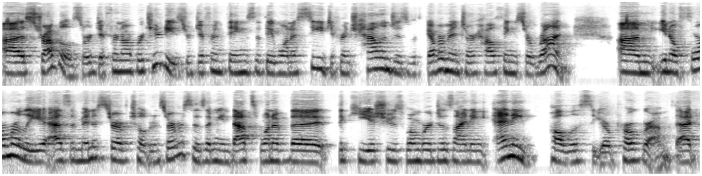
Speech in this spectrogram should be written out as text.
uh, struggles or different opportunities or different things that they want to see, different challenges with government or how things are run. Um, you know, formerly as a minister of children's services, I mean, that's one of the the key issues when we're designing any policy or program that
